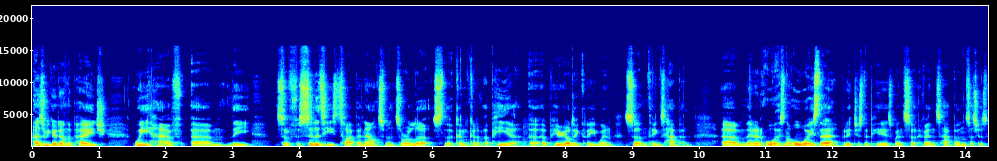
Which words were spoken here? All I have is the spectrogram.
as we go down the page, we have um, the sort of facilities type announcements or alerts that can kind of appear uh, periodically when certain things happen. Um, they don't it's not always there, but it just appears when certain events happen, such as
